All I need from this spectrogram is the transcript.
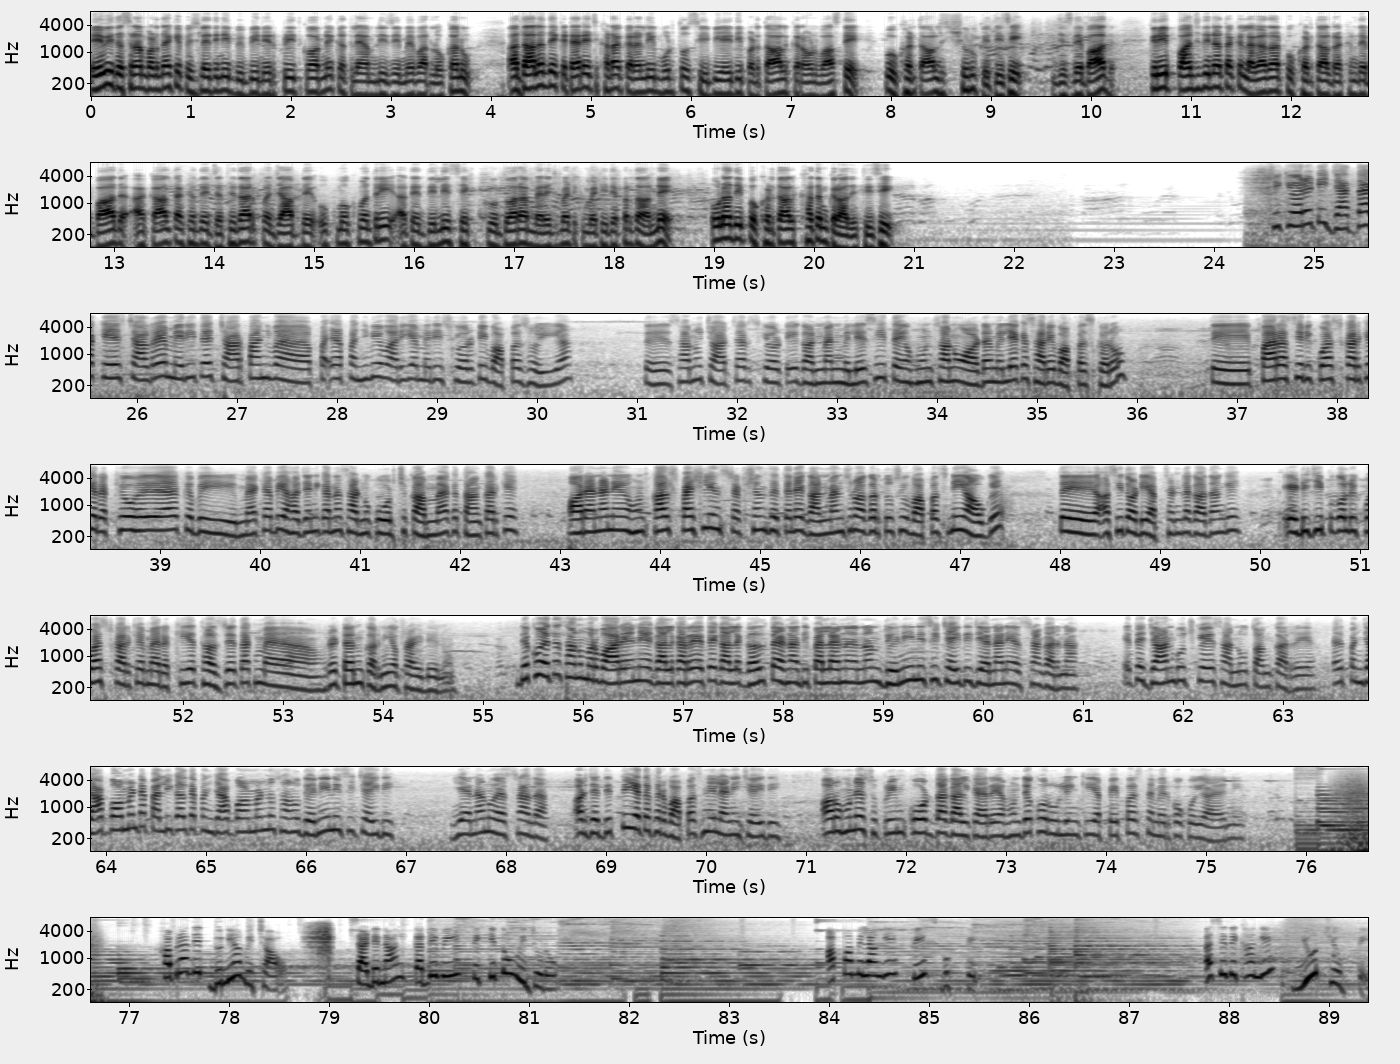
ਇਹ ਵੀ ਦੱਸਣਾ ਬਣਦਾ ਹੈ ਕਿ ਪਿਛਲੇ ਦਿਨੀ ਬੀਬੀ ਨਿਰਪ੍ਰੀਤ ਕੌਰ ਨੇ ਕਤਲੇਆਮ ਲਈ ਜ਼ਿੰਮੇਵਾਰ ਲੋਕਾਂ ਨੂੰ ਅਦਾਲਤ ਦੇ ਕਟਹਿਰੇ 'ਚ ਖੜਾ ਕਰਨ ਲਈ ਮੁੜ ਤੋਂ ਸੀਬੀਆਈ ਦੀ ਪੜਤਾਲ ਕਰਾਉਣ ਵਾਸਤੇ ਭੁੱਖ ਹੜਤਾਲ ਸ਼ੁਰੂ ਕੀਤੀ ਸੀ, ਜਿਸ ਦੇ ਬਾਅਦ ਕਰੀਬ 5 ਦਿਨਾਂ ਤੱਕ ਲਗਾਤਾਰ ਭੁੱਖ ਹੜਤਾਲ ਰੱਖਣ ਦੇ ਬਾਅਦ ਅਕਾਲ ਤਖਤ ਦੇ ਜਥੇਦਾਰ, ਪੰਜਾਬ ਦੇ ਉਪ ਮੁੱਖ ਮੰਤਰੀ ਅਤੇ ਦਿੱਲੀ ਸਿੱਖ ਗੁਰਦੁਆਰਾ ਮੈਨੇਜਮੈਂਟ ਕਮੇਟੀ ਦੇ ਪ੍ਰਧਾਨ ਨੇ ਉਹਨਾਂ ਦੀ ਭੁੱਖ ਹੜਤਾਲ ਖਤਮ ਕਰਾ ਦਿੱਤੀ ਸੀ। ਸਿਕਿਉਰਿਟੀ ਜਦ ਦਾ ਕੇਸ ਚੱਲ ਰਿਹਾ, ਮੇਰੀ ਤੇ 4-5 ਪੰਜਵੀਂ ਵਾਰੀ ਹੈ, ਮੇਰੀ ਸਿਕਿਉਰਿਟੀ ਵਾਪਸ ਹੋਈ ਆ। ਤੇ ਸਾਨੂੰ 4-4 ਸਿਕਿਉਰਿਟੀ ਗਨਮੈਨ ਮਿਲੇ ਸੀ ਤੇ ਹੁਣ ਸਾਨੂੰ ਆਰਡਰ ਮਿਲਿਆ ਕਿ ਸਾਰੇ ਵਾਪਸ ਕਰੋ। ਤੇ ਪਰ ਅਸੀਂ ਰਿਕੁਐਸਟ ਕਰਕੇ ਰੱਖੇ ਹੋਏ ਆ ਕਿ ਵੀ ਮੈਂ ਕਿਹਾ ਵੀ ਹਜੇ ਨਹੀਂ ਕਰਨਾ, ਸਾਨੂੰ ਕੋਰਟ 'ਚ ਕੰਮ ਹੈ ਕਿ ਤਾਂ ਕਰਕੇ। ਔਰ ਇਹਨਾਂ ਨੇ ਹੁਣ ਕੱਲ ਸਪੈਸ਼ਲੀ ਇਨਸਟਰਕਸ਼ਨਸ ਦਿੱਤੇ ਨੇ ਗਨਮੈਨਸ ਨੂੰ, ਅਗਰ ਤੁਸੀਂ ਵਾਪਸ ਨਹੀਂ ਆਓਗੇ ਤੇ ਅਸੀਂ ਤੁਹਾਡੀ ਐਬਸੈਂਟ ਲਗਾ ਦਾਂਗੇ। ਏਡੀਜੀਪੀ ਕੋਲ ਰਿਕੁਐਸਟ ਕਰਕੇ ਮੈਂ ਰੱਖੀ ਹੈ ਥਰਸਡੇ ਤੱਕ ਮੈਂ ਰਿਟਰਨ ਕਰਨੀ ਹੈ ਫਰਾਈਡੇ ਨੂੰ। ਦੇਖੋ, ਇਹ ਤੇ ਸਾਨੂੰ ਮਰਵਾ ਰਹੇ ਨੇ ਗੱਲ ਕਰ ਰਹੇ, ਇਹ ਤੇ ਗੱਲ ਗਲਤ ਹੈ। ਇਹਨਾਂ ਦੀ ਪਹਿਲਾਂ ਇਹਨਾਂ ਇਹਨਾਂ ਨੂੰ ਦੇਣੀ ਨਹੀਂ ਸੀ ਚਾਹੀਦੀ ਜੇ ਇਹਨਾਂ ਨੇ ਇਸ ਤਰ੍ਹਾਂ ਕਰਨਾ। ਇਹ ਤੇ ਜਾਣਬੁੱਝ ਕੇ ਸਾਨੂੰ ਤੰਗ ਕਰ ਰਹੇ ਆ। ਇਹ ਪੰਜਾਬ ਗਵਰਨਮੈਂਟ ਹੈ, ਪਹਿਲੀ ਗੱਲ ਤੇ ਪੰਜਾਬ ਗਵਰਨਮੈਂਟ ਨੂੰ ਸਾਨੂੰ ਦੇਣੀ ਨਹੀਂ ਸੀ ਚਾਹੀਦੀ। ਇਹ ਇਹਨਾਂ ਨੂੰ ਇਸ ਤਰ੍ਹਾਂ ਦਾ ਔਰ ਜੇ ਦਿੱਤੀ ਹੈ ਤਾਂ ਫਿਰ ਵਾਪਸ ਨਹੀਂ ਲੈਣੀ ਚਾਹੀਦੀ। ਔਰ ਹੁਣੇ ਸੁਪਰੀਮ ਕੋਰਟ ਦਾ ਗੱਲ ਕਹਿ ਰਹੇ ਆ। ਹੁਣ ਦੇਖੋ ਰੂਲਿੰਗ ਕੀ ਹੈ ਪੇਪਰਸ ਤੇ ਮੇਰੇ ਕੋਲ ਕੋਈ ਆਇਆ ਨਹੀਂ। ਖਬਰਾਂ ਦੀ ਦੁਨੀਆ ਵਿੱਚ ਆਓ। ਸਾਡੇ ਨਾਲ ਕਦੇ ਵੀ ਤੇ ਕਿਤੋਂ ਵੀ ਜੁੜੋ। ਆਪਾਂ ਮਿਲਾਂਗੇ ਫੇਸਬੁੱਕ ਤੇ। ਅਸੀਂ ਦਿਖਾਂਗੇ YouTube ਤੇ।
